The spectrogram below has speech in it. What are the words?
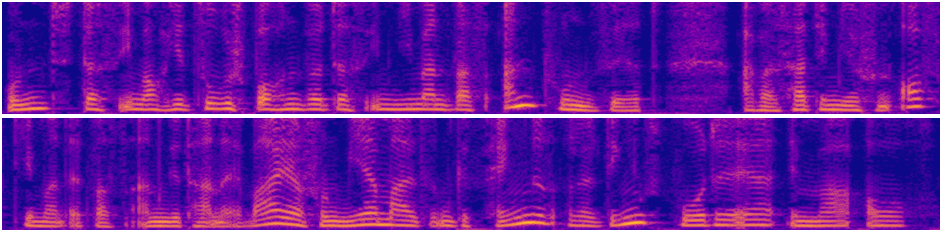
und dass ihm auch hier zugesprochen wird, dass ihm niemand was antun wird. Aber es hat ihm ja schon oft jemand etwas angetan. Er war ja schon mehrmals im Gefängnis, allerdings wurde er immer auch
